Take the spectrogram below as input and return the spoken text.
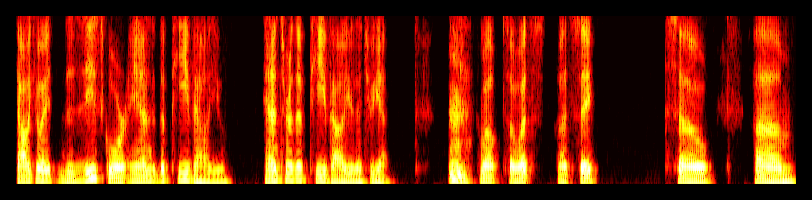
Calculate the z-score and the p-value. Enter the p-value that you get. well, so let's let's see. So, um,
